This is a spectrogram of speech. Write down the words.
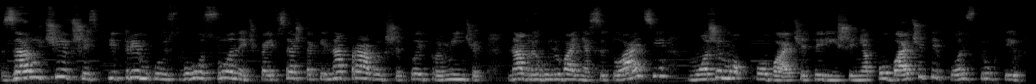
заручившись підтримкою свого сонечка і все ж таки направивши той промінчик на врегулювання ситуації, можемо побачити рішення, побачити конструктив,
